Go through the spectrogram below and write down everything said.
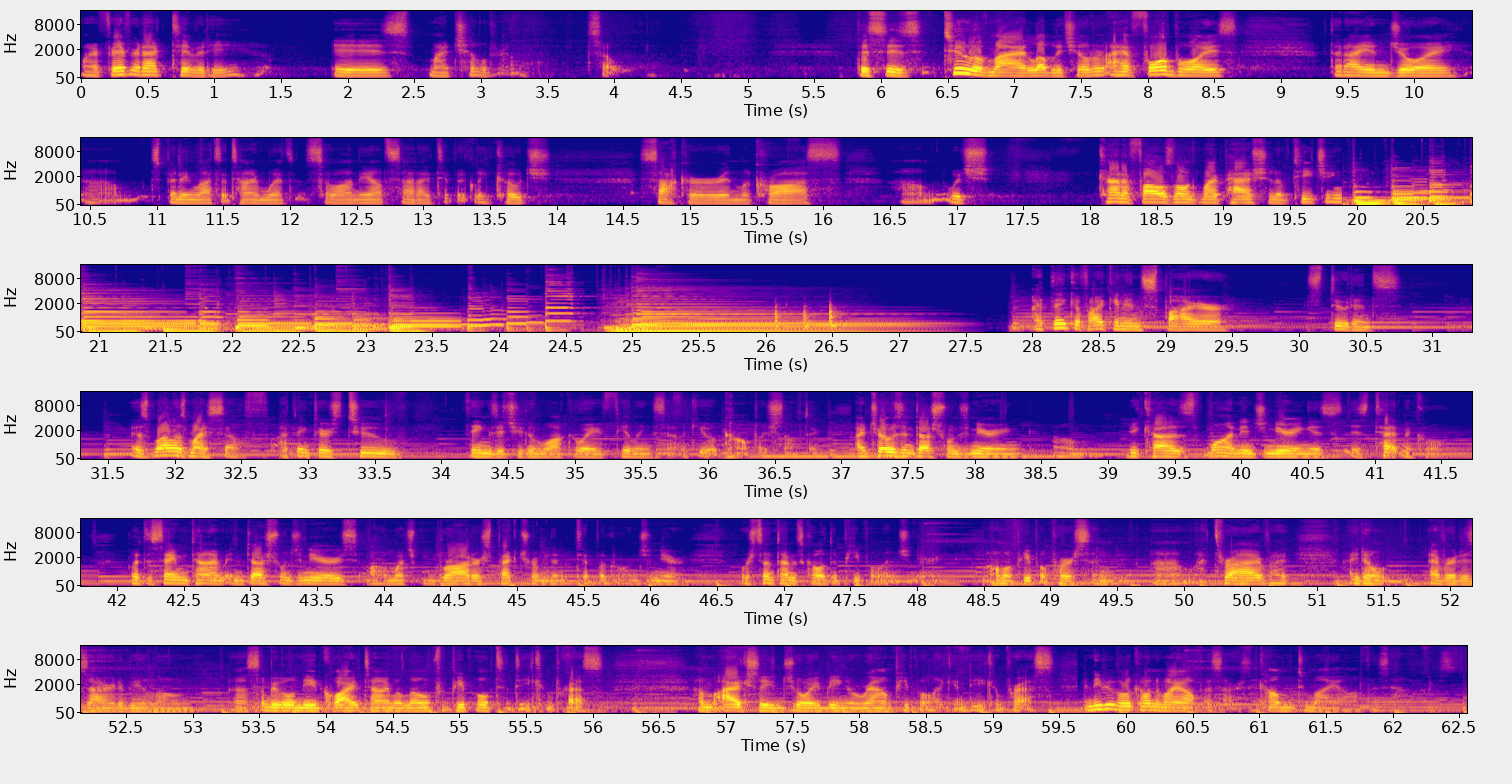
My favorite activity is my children. So, this is two of my lovely children. I have four boys that I enjoy um, spending lots of time with. So, on the outside, I typically coach soccer and lacrosse, um, which kind of follows along with my passion of teaching. I think if I can inspire students as well as myself, I think there's two things that you can walk away feeling like you accomplished something. I chose industrial engineering um, because one, engineering is, is technical, but at the same time, industrial engineers are a much broader spectrum than a typical engineer. We're sometimes called the people engineering. I'm a people person. Um, I thrive. I, I don't ever desire to be alone. Uh, some people need quiet time alone for people to decompress. Um, I actually enjoy being around people I can decompress. I need people to come to my office hours. Come to my office hours.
